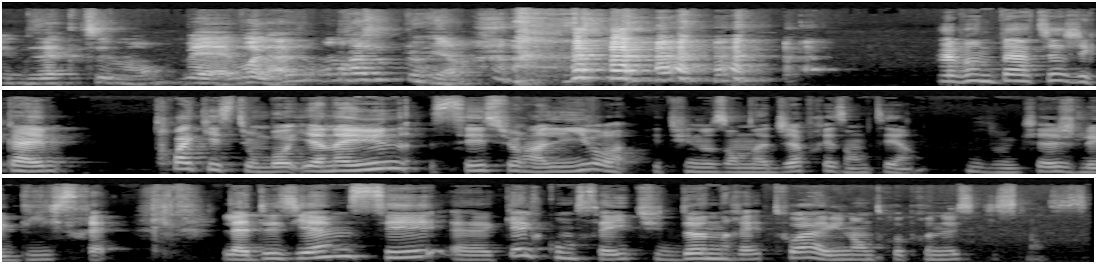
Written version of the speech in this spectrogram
Exactement. Mais voilà, on ne rajoute plus rien. Avant de partir, j'ai quand même trois questions. Bon, il y en a une, c'est sur un livre, et tu nous en as déjà présenté un, donc euh, je le glisserai. La deuxième, c'est euh, quel conseil tu donnerais, toi, à une entrepreneuse qui se lance?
